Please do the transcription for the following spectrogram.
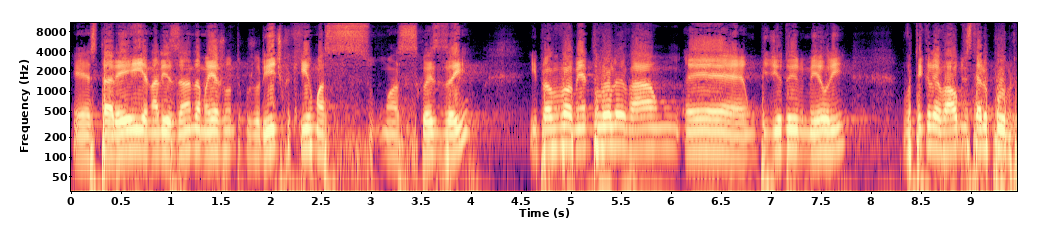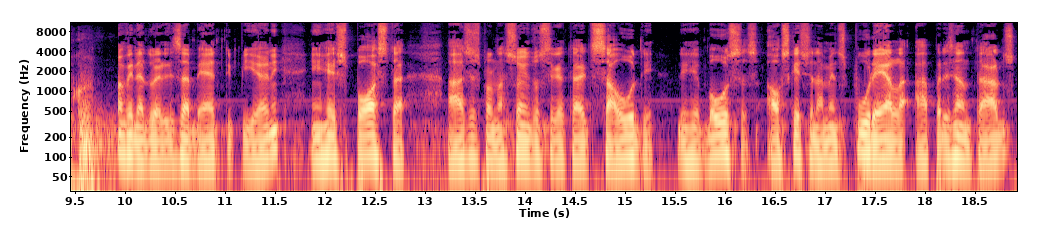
é, estarei analisando amanhã junto com o jurídico aqui umas, umas coisas aí. E provavelmente vou levar um, é, um pedido meu ali. Vou ter que levar ao Ministério Público. A vereadora Elizabeth Piani, em resposta às explanações do secretário de Saúde de Rebouças, aos questionamentos por ela apresentados,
